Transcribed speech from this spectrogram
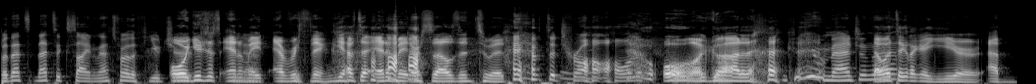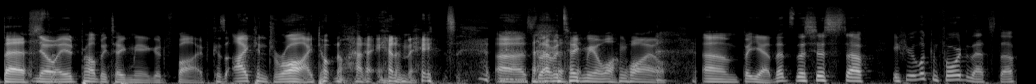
but that's that's exciting. That's for the future. or you just know. animate everything. You have to animate ourselves into it. I have to draw all of it. Oh my god, Can you imagine that? that would take like a year at best. No, it'd probably take me a good five because I can draw. I don't know how to animate, uh, so that would take me a long while. Um, but yeah, that's that's just stuff. If you're looking forward to that stuff,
